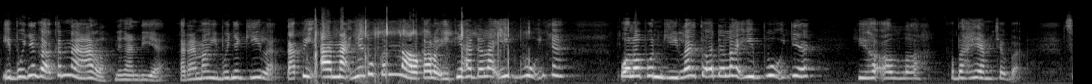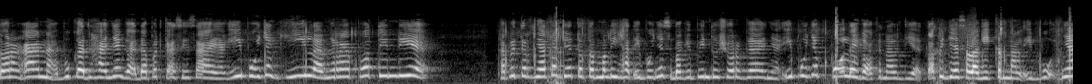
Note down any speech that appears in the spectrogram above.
Ibunya gak kenal dengan dia karena memang ibunya gila. Tapi anaknya tuh kenal kalau ini adalah ibunya. Walaupun gila itu adalah ibunya. Ya Allah, Kebayang coba. Seorang anak bukan hanya gak dapat kasih sayang, ibunya gila ngerepotin dia. Tapi ternyata dia tetap melihat ibunya sebagai pintu surganya. Ibunya boleh gak kenal dia, tapi dia selagi kenal ibunya,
